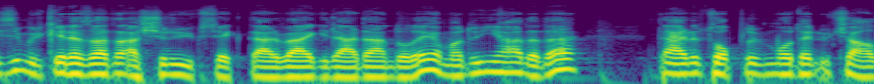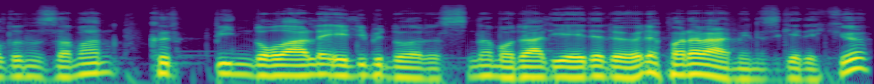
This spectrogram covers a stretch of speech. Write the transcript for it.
bizim ülkede zaten aşırı yüksekler vergilerden dolayı ama dünyada da derli toplu bir Model 3 aldığınız zaman 40 bin dolarla 50 bin dolar arasında Model Y'de de öyle para vermeniz gerekiyor.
